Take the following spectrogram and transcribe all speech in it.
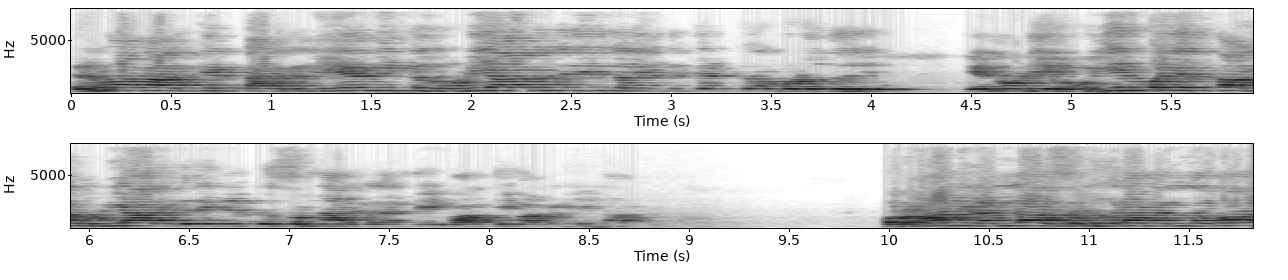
பெருமானார் கேட்டார்கள் ஏன் நீங்கள் ஒடியாறுகிறீர்கள் என்று கேட்கிற பொழுது என்னுடைய உயிர் பயத்தால் ஒடியாறுகிறேன் என்று சொன்னார்கள் அன்னை பாத்திமா ரலியல்லாஹு குரானில் அல்லாஹ் சொல்கிறான் அல்லவா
